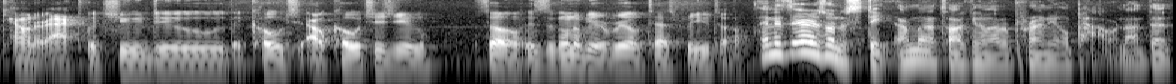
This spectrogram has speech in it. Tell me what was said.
counteract what you do. The coach outcoaches you. So it's going to be a real test for Utah. And it's Arizona State. I'm not talking about a perennial power. Not that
